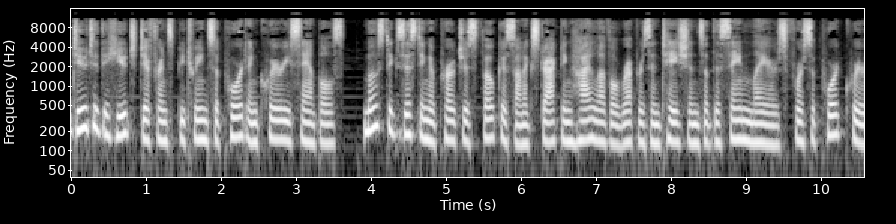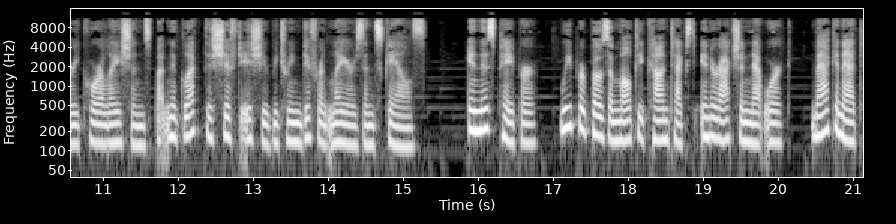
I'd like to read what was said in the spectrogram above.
Due to the huge difference between support and query samples, most existing approaches focus on extracting high level representations of the same layers for support query correlations but neglect the shift issue between different layers and scales. In this paper, we propose a multi context interaction network, MACINET,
